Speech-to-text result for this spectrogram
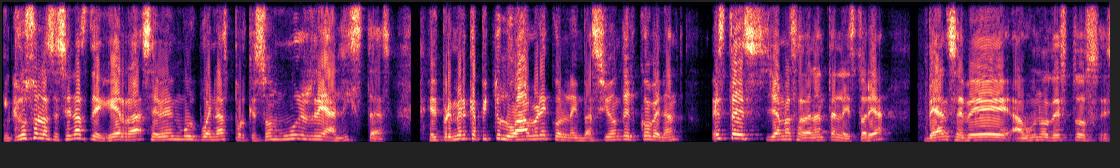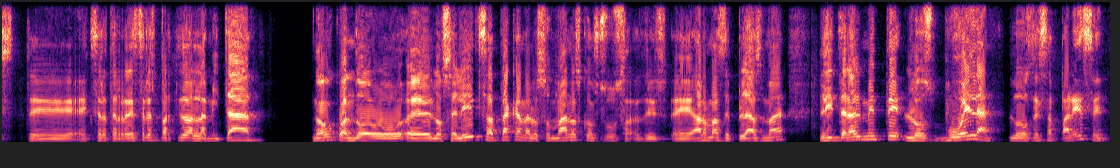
Incluso las escenas de guerra se ven muy buenas porque son muy realistas. El primer capítulo abre con la invasión del Covenant. Este es ya más adelante en la historia Vean, se ve a uno de estos este, extraterrestres partido a la mitad, ¿no? Cuando eh, los elites atacan a los humanos con sus eh, armas de plasma, literalmente los vuelan, los desaparecen.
